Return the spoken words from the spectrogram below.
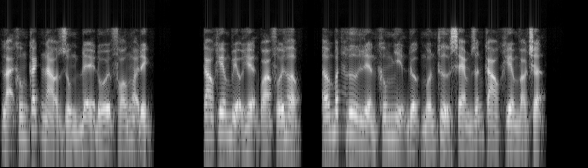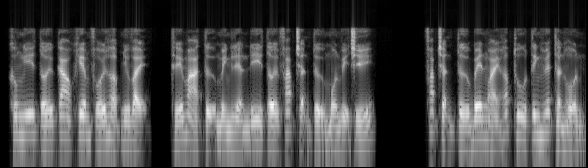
lại không cách nào dùng để đối phó ngoại địch. Cao khiêm biểu hiện quá phối hợp, âm bất hư liền không nhịn được muốn thử xem dẫn cao khiêm vào trận. Không nghĩ tới cao khiêm phối hợp như vậy, thế mà tự mình liền đi tới pháp trận tử môn vị trí. Pháp trận từ bên ngoài hấp thu tinh huyết thần hồn,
